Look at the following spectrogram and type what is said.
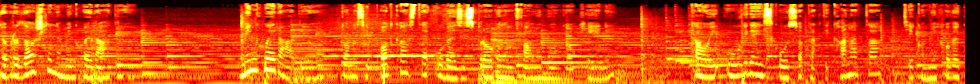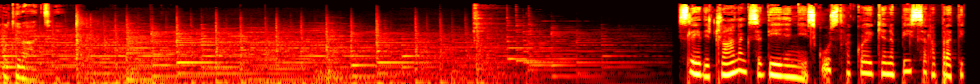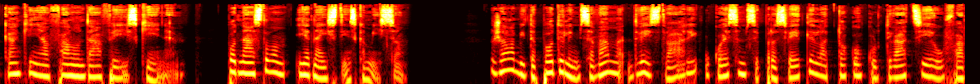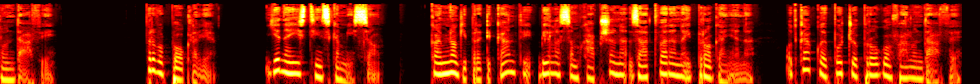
Dobrodošli na Minghui Radio. Minghui Radio donosi podcaste u vezi s progledom Falun Gonga u Kini, kao i uvide iskustva praktikanata tijekom njihove kultivacije. Slijedi članak za dijeljenje iskustva kojeg je napisala pratikankinja Falun Dafe iz Kine pod naslovom Jedna istinska misao. Žela bih da podijelim sa vama dve stvari u koje sam se prosvetlila tokom kultivacije u Falun Dafi. Prvo poglavlje. Jedna istinska misao. Kao i mnogi pratikanti, bila sam hapšana, zatvarana i proganjana, od kako je počeo progon Falun Dafe.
